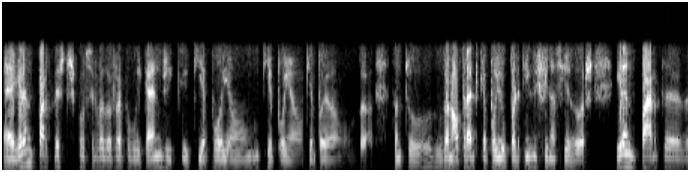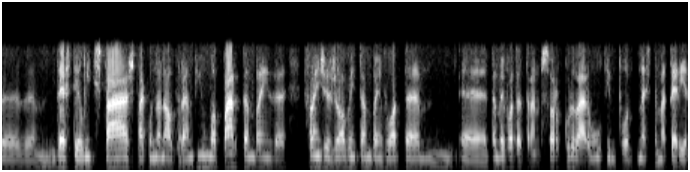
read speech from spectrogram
A grande parte destes conservadores republicanos e que, que apoiam, que apoiam, que apoiam tanto Donald Trump, que apoiam o partido os financiadores, grande parte de, de, desta elite está, está com Donald Trump e uma parte também da franja jovem também vota, uh, também vota Trump. Só recordar um último ponto nesta matéria,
